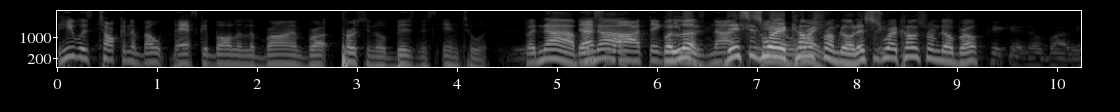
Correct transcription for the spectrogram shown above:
He was talking about basketball, and LeBron brought personal business into it. But nah, but That's nah. why I think but he look, was not this is in where the it comes right. from, though. This is where it comes from, though, bro. Pick at nobody.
